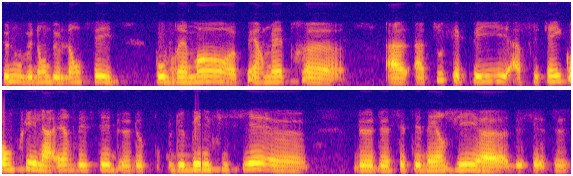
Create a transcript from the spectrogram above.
que nous venons de lancer pour vraiment permettre à, à, tous ces pays africains, y compris la RDC, de, bénéficier de, de cette énergie, euh, de, ce, de,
